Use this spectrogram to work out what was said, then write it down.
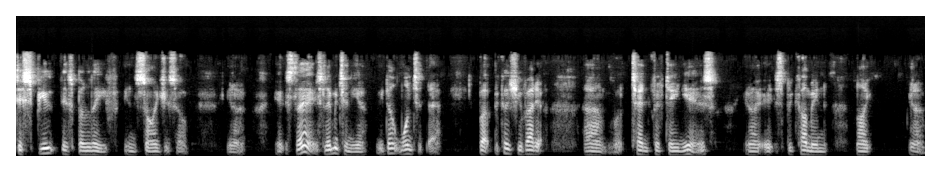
Dispute this belief inside yourself. You know, it's there, it's limiting you. You don't want it there. But because you've had it um, what, 10, 15 years, you know, it's becoming like, you know,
